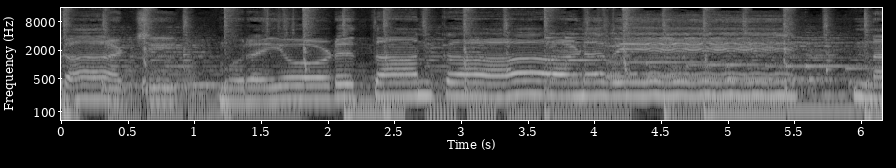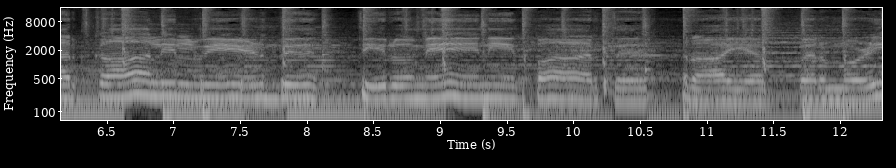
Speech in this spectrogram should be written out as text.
காட்சி முறையோடு தான் காணவே நற்காலில் வீழ்ந்து திருமேனி பார்த்து ராயப்பர் மொழி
